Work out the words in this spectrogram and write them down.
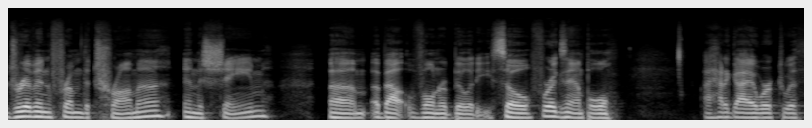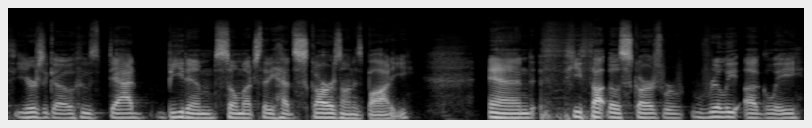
driven from the trauma and the shame um, about vulnerability. So for example I had a guy I worked with years ago whose dad beat him so much that he had scars on his body. And he thought those scars were really ugly.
